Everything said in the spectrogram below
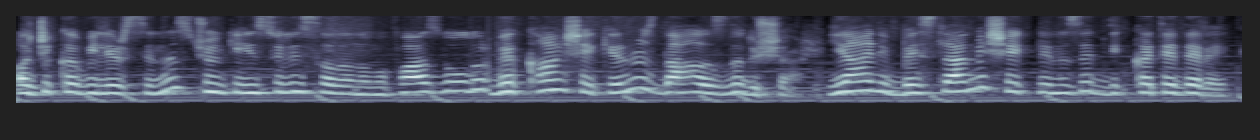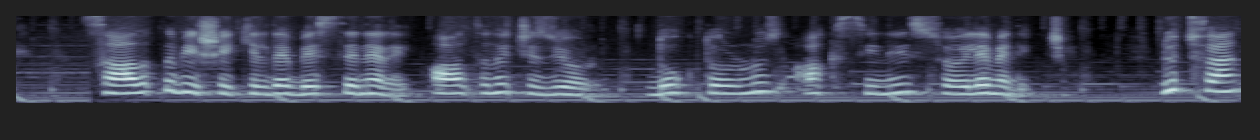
acıkabilirsiniz. Çünkü insülin salınımı fazla olur ve kan şekeriniz daha hızlı düşer. Yani beslenme şeklinize dikkat ederek, sağlıklı bir şekilde beslenerek altını çiziyorum. Doktorunuz aksini söylemedikçe. Lütfen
